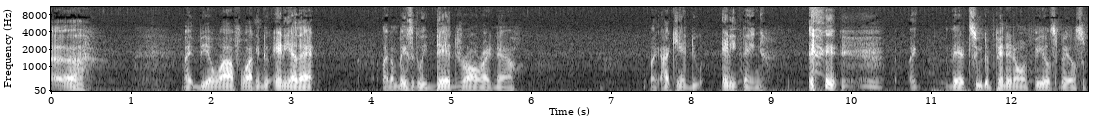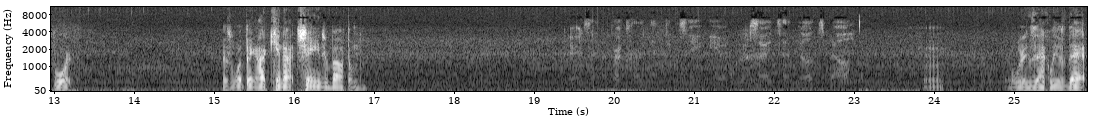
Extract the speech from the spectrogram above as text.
Uh, might be a while before I can do any of that. Like I'm basically dead draw right now. Like I can't do anything. like they're too dependent on field spell support. That's one thing I cannot change about them. Hmm. What exactly is that?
